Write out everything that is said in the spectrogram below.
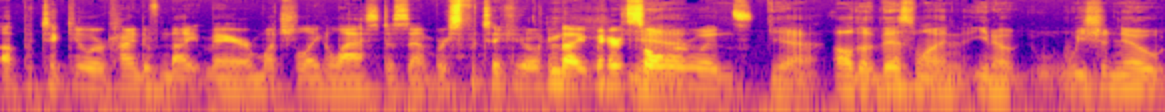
a particular kind of nightmare, much like last December's particular nightmare, SolarWinds. yeah. Although this one, you know, we should note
